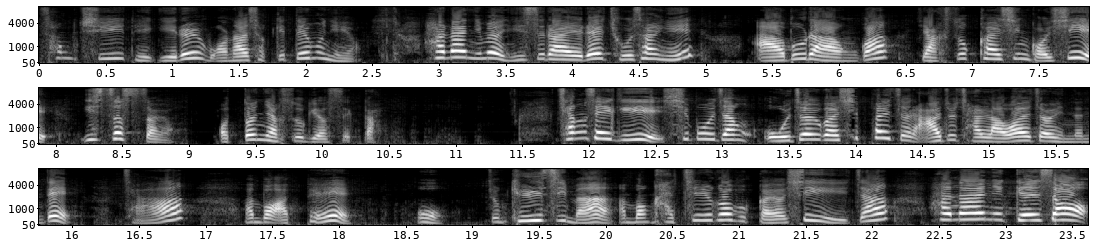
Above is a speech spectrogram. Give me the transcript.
성취되기를 원하셨기 때문이에요. 하나님은 이스라엘의 조상인 아브라함과 약속하신 것이 있었어요. 어떤 약속이었을까? 창세기 15장 5절과 18절 아주 잘 나와져 있는데 자, 한번 앞에 어, 좀 길지만 한번 같이 읽어볼까요? 시작. 하나님께서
